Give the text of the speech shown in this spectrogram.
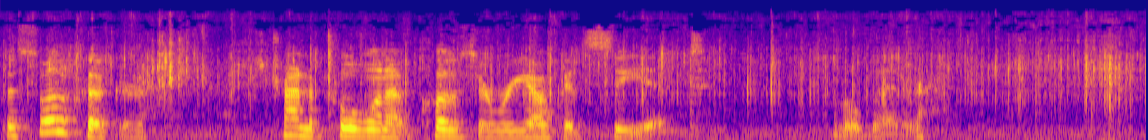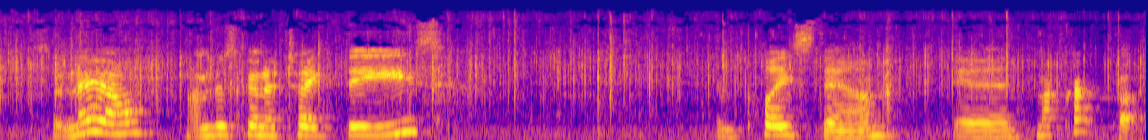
the slow cooker. Just trying to pull one up closer where y'all could see it a little better. So now I'm just gonna take these and place them in my crock pot.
